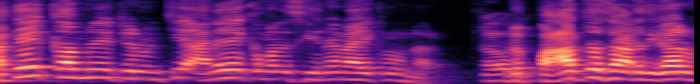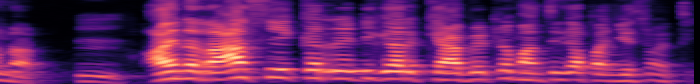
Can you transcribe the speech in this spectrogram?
అదే కమ్యూనిటీ నుంచి అనేక మంది సీనియర్ నాయకులు ఉన్నారు. ఇప్పుడు అవును. పార్థ సారథి గారు ఉన్నారు. ఆయన రాజశేఖర్ రెడ్డి గారి క్యాబినెట్లో మంత్రిగా పనిచేసిన వ్యక్తి.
